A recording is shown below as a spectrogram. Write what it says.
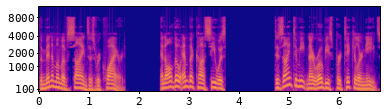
the minimum of signs is required. And although Embakasi was designed to meet Nairobi's particular needs,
